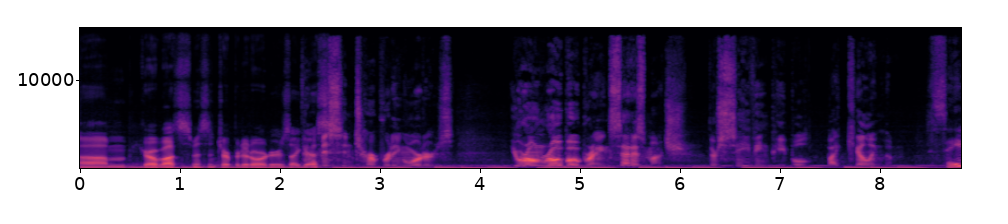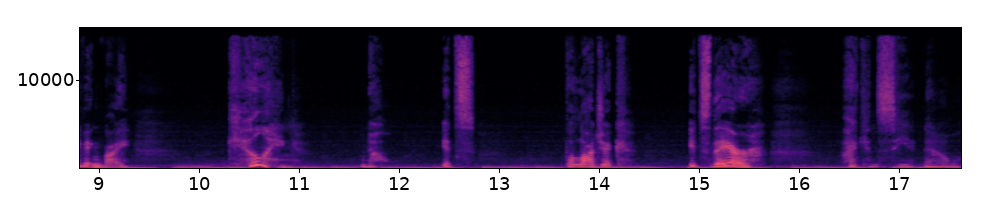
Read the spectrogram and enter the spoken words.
Um, your robots misinterpreted orders, I guess. Misinterpreting orders. Your own robo brain said as much. They're saving people by killing them. saving by killing. No, it's the logic. It's there. I can see it now.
